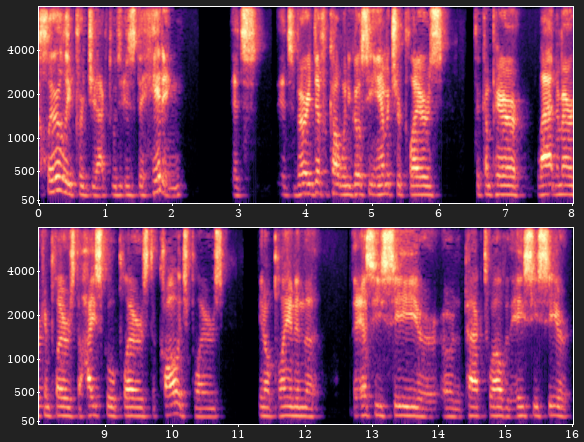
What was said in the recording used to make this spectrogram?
clearly project which is the hitting it's it's very difficult when you go see amateur players to compare Latin American players to high school players to college players, you know, playing in the, the SEC or, or the Pac 12 or the ACC or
